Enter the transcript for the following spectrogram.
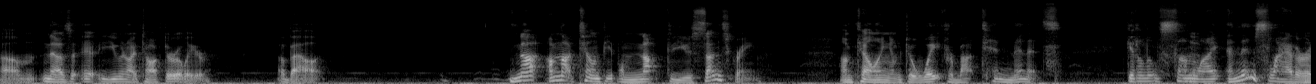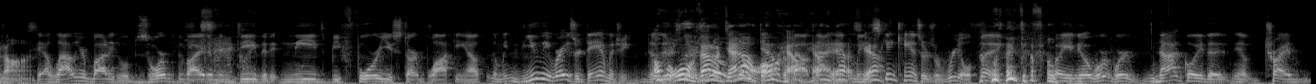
Um, now, uh, you and I talked earlier about not. I'm not telling people not to use sunscreen. I'm telling them to wait for about 10 minutes get a little sunlight, and then slather it on. See, allow your body to absorb the vitamin exactly. D that it needs before you start blocking out. I mean, the UV rays are damaging. Oh, there's, oh, there's without no, a doubt, no doubt oh, about hell, that. Yes, I mean, yeah. skin cancer is a real thing. Definitely. I mean, you know, we're, we're not going to you know try and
